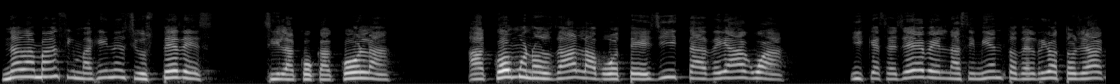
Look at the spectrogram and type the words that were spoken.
Nada más imagínense ustedes si la Coca-Cola, a cómo nos da la botellita de agua y que se lleve el nacimiento del río Atoyac,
